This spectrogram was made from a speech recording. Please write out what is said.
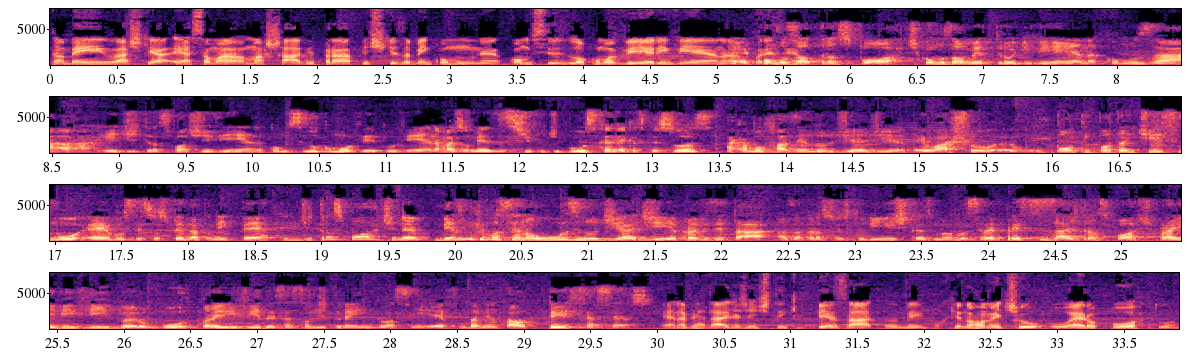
Também eu acho que essa é uma, uma chave para pesquisa bem comum, né? Como se locomover em Viena, É, como usar exemplo. o transporte, como usar o metrô de Viena, como usar a rede de transporte de Viena, como se locomover por Viena, mais ou menos esse tipo de busca, né, que as pessoas acabam fazendo no dia a dia. Eu acho um ponto importantíssimo é você se hospedar também perto de transporte, né? Mesmo que você não use no dia a dia para visitar as atrações turísticas, mas você vai precisar de transporte para ir e vir do aeroporto, para ir e vir da estação de trem. Então, assim, é fundamental ter esse acesso. É, na verdade a gente tem que pesar também, porque normalmente o, o aeroporto,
